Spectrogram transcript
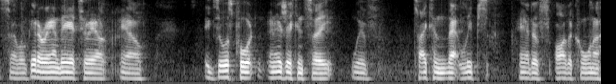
So we'll get around there to our, our exhaust port and as you can see we've taken that lips out of either corner.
